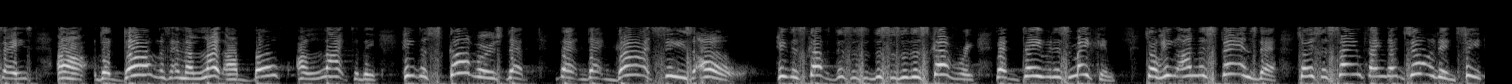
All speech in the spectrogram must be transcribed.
says, uh, the darkness and the light are both alike to thee. He discovers that, that, that God sees all. He discovers this is this is a discovery that David is making. So he understands that. So it's the same thing that Jonah did. See,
